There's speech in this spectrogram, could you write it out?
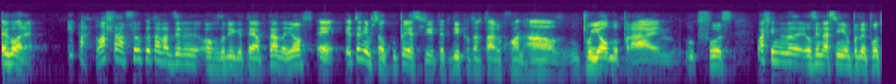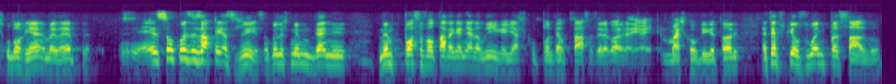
Agora, epá, lá está, foi o que eu estava a dizer ao Rodrigo até há bocado em off, é, eu tenho a impressão que o PSG até podia contratar o Ronaldo, o Puyol no Prime, o que fosse, Eu acho que ainda, eles ainda assim iam perder pontos com o Lorient, a meio da época. É, são coisas à PSG, são coisas que mesmo ganhe, mesmo que possa voltar a ganhar a Liga, e acho que o plantel que está a fazer agora é, é mais que obrigatório, até porque eles, o ano passado,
